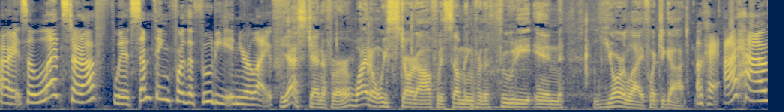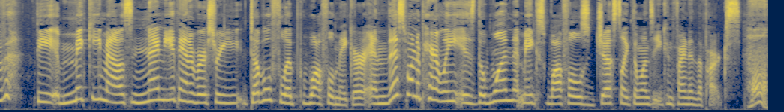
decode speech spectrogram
All right, so let's start off with something for the foodie in your life. Yes, Jennifer. Why don't we start off with something for the foodie in your life? What you got? Okay, I have the Mickey Mouse 90th anniversary double flip waffle maker, and this one apparently is the one that makes waffles just like the ones that you can find in the parks. Huh.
